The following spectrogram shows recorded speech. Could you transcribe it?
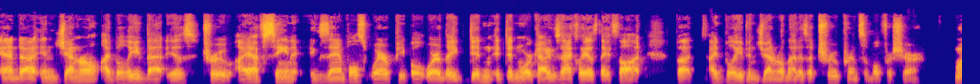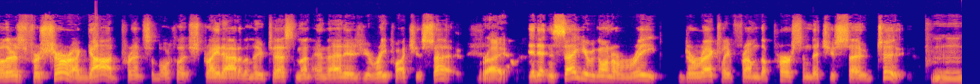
And uh, in general, I believe that is true. I have seen examples where people where they didn't it didn't work out exactly as they thought, but I believe in general that is a true principle for sure. Well, there's for sure a God principle that's straight out of the New Testament, and that is you reap what you sow. Right. It didn't say you were going to reap directly from the person that you sowed to. Mm-hmm.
